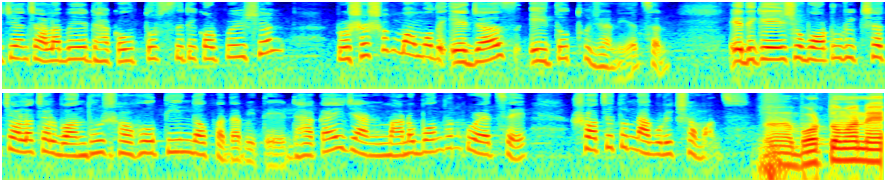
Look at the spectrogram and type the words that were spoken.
অভিযান চালাবে ঢাকা উত্তর সিটি কর্পোরেশন। প্রশাসক মোহাম্মদ এজাজ এই তথ্য জানিয়েছেন। এদিকে এসব অটোরিকশা চলাচল বন্ধ সহ তিন দফা দাবিতে ঢাকায় যান মানববন্ধন করেছে সচেতন নাগরিক সমাজ। বর্তমানে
